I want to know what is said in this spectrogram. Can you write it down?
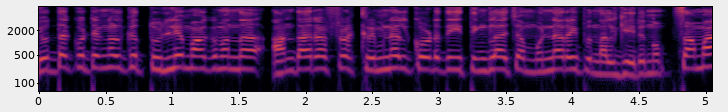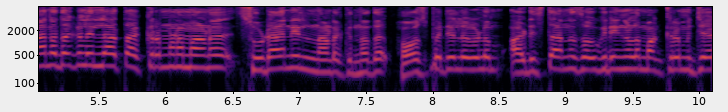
യുദ്ധക്കുറ്റങ്ങൾക്ക് തുല്യമാകുമെന്ന് അന്താരാഷ്ട്ര ക്രിമിനൽ കോടതി തിങ്കളാഴ്ച മുന്നറിയിപ്പ് നൽകിയിരുന്നു. സമാനതകളില്ലാത്ത ആക്രമണമാണ് സുഡാനിൽ നടക്കുന്നത്. ഹോസ്പിറ്റലുകളും അടിസ്ഥാന സൗകര്യങ്ങളും ആക്രമിച്ച്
